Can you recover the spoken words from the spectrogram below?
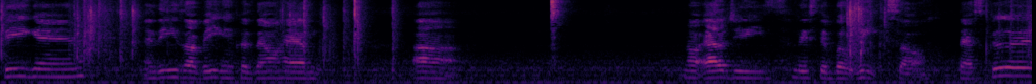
vegan. And these are vegan because they don't have uh, no allergies listed but wheat, so that's good.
